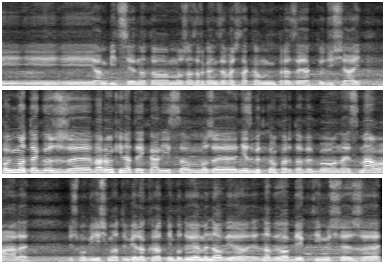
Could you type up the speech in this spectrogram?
i, i, i ambicje, no to można zorganizować taką imprezę jak tu dzisiaj. Pomimo tego, że warunki na tej hali są może niezbyt komfortowe, bo ona jest mała, ale już mówiliśmy o tym wielokrotnie, budujemy nowy, nowy obiekt i myślę, że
